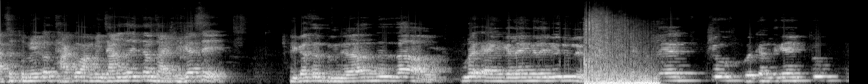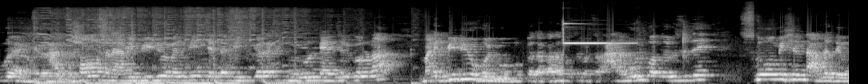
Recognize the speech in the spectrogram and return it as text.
আচ্ছা তুমি এখন থাকো, আমি জানা যাইতাম যাই, ঠিক আছে? ঠিক আছে, তুমি জানাতে যাও পুরো অ্যাঙ্গেল অ্যাঙ্গেলে ভিডিও একটু ওইখান থেকে একটু পুরো আচ্ছা সমস্যা নেই আমি ভিডিও মেল দিন সেটা তুমি কোনো টেনশন করো না? মানে ভিডিও হইব মূল কথা কথা বলতে পারছ আর মূল কথা হচ্ছে যে স্লো মিশনটা আমরা দেবো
